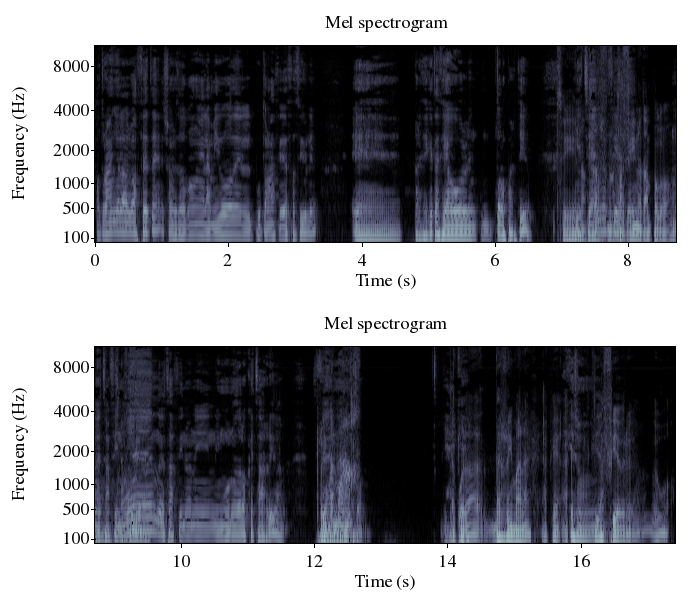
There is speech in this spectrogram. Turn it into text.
otros años el Albacete, sobre todo con el amigo del puto nazi de Zocilia, eh, parecía que te hacía gol en todos los partidos. Sí, Y no, este está, año, no está fino tampoco. No está fino él, no está fino ni ninguno de los que está arriba. Rimanaj. Es ¿Te es que- acuerdas de son- Aquella fiebre que hubo.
